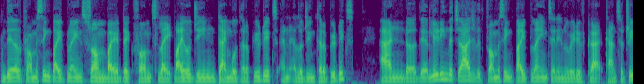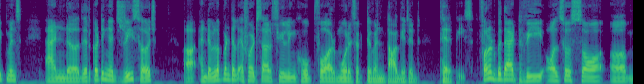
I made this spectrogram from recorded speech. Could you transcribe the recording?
There are promising pipelines from biotech firms like Biogen, Tango Therapeutics, and Allogene Therapeutics. And uh, they're leading the charge with promising pipelines and innovative ca- cancer treatments. And uh, their cutting edge research uh, and developmental efforts are fueling hope for more effective and targeted therapies. Followed by that, we also saw um,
